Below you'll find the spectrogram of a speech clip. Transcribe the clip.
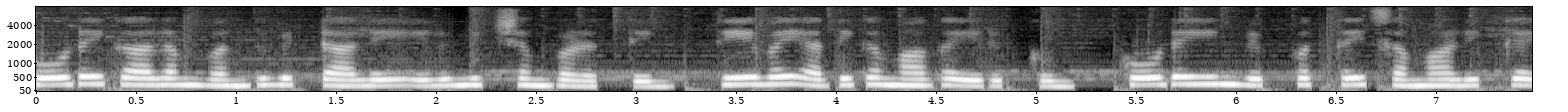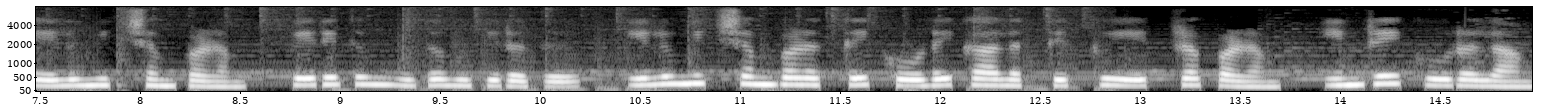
கோடைக்காலம் வந்துவிட்டாலே எலுமிச்சம்பழத்தின் தேவை அதிகமாக இருக்கும். கோடையின் வெப்பத்தை சமாளிக்க எலுமிச்சம்பழம் பெரிதும் உதவுகிறது. எலுமிச்சம்பழத்தை கோடைக்காலத்திற்கு ஏற்ற பழம் என்றே கூறலாம்.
